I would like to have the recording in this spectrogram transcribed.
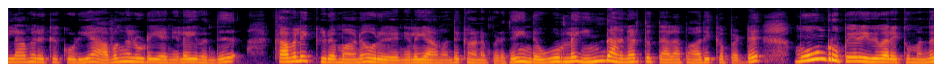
இல்லாமல் இருக்கக்கூடிய அவங்களுடைய நிலை வந்து கவலைக்கிடமான ஒரு நிலையாக வந்து காணப்படுது. இந்த ஊரில் இந்த அனர்த்தத்தால் பாதிக்கப்பட்டு மூன்று பேர் இதுவரைக்கும் வந்து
